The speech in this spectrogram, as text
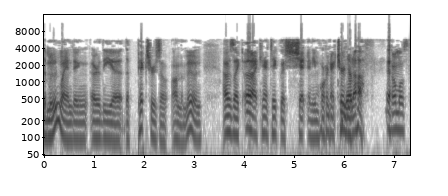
the moon landing or the uh, the pictures o- on the moon, I was like, oh, I can't take this shit anymore, and I turned Yep. it off. I almost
